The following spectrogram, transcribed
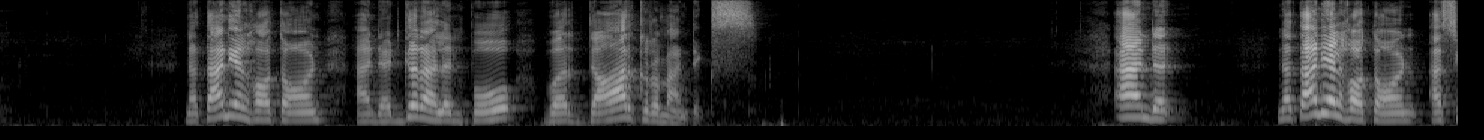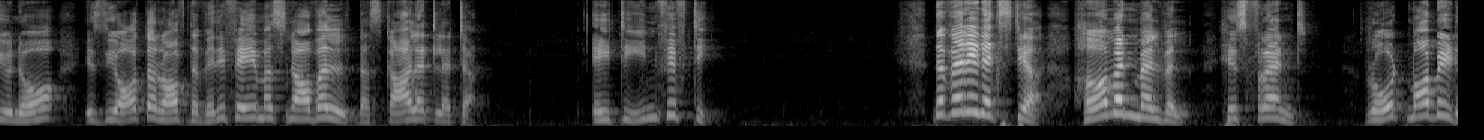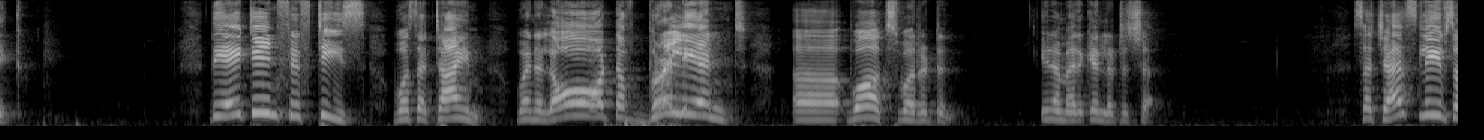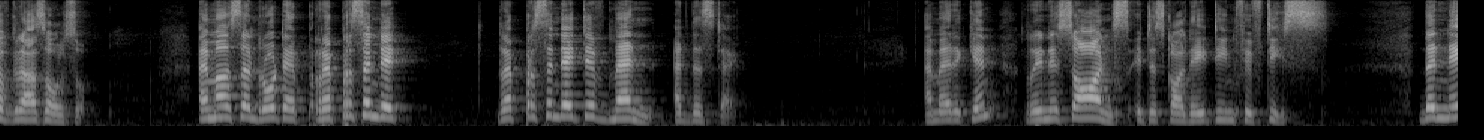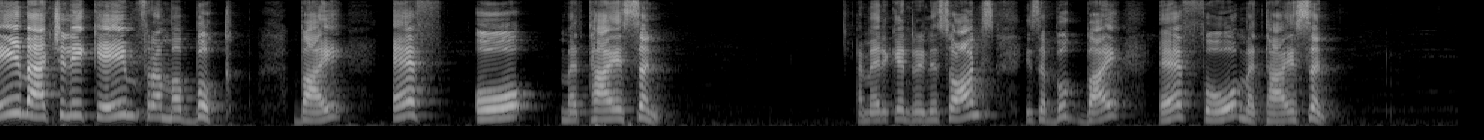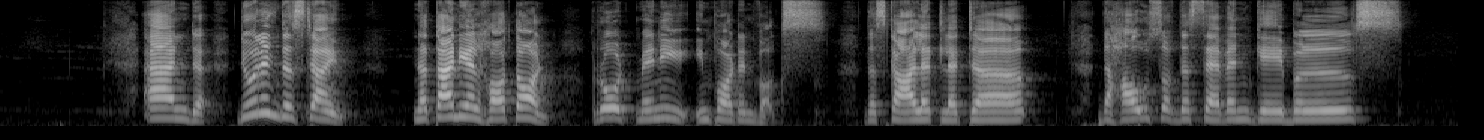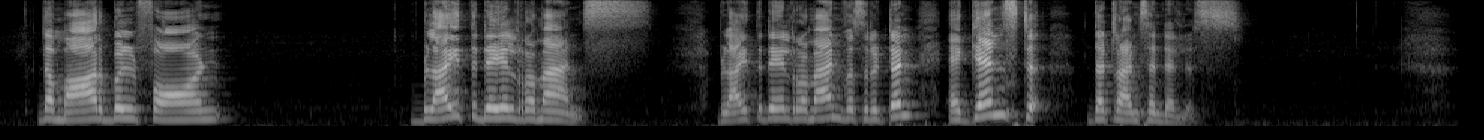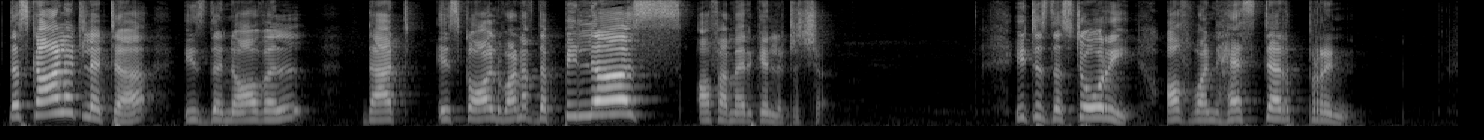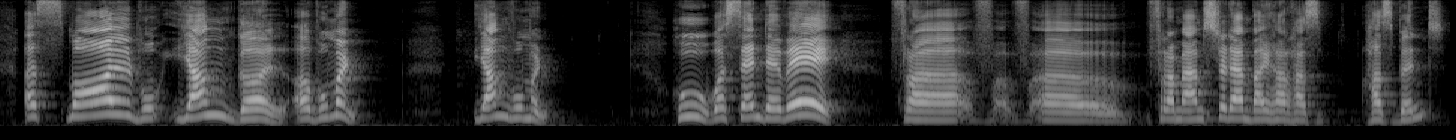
Nathaniel Hawthorne and Edgar Allan Poe were dark romantics. And uh, Nathaniel Hawthorne, as you know, is the author of the very famous novel, The Scarlet Letter, 1850. The very next year, Herman Melville, his friend, wrote Moby Dick. The 1850s was a time when a lot of brilliant uh, works were written in American literature, such as Leaves of Grass also. Emerson wrote a representative, representative men at this time. American Renaissance, it is called 1850s. The name actually came from a book by F. O. Matthiessen. American Renaissance is a book by F. O. Matthiessen. And during this time, Nathaniel Hawthorne wrote many important works. The Scarlet Letter, The House of the Seven Gables, The Marble Faun, Blithedale Romance. Blithedale Romance was written against the Transcendentalists. The Scarlet Letter is the novel that is called one of the pillars of American literature. It is the story of one Hester Prynne, a small young girl, a woman, young woman, who was sent away from, uh, from Amsterdam by her hus- husband.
